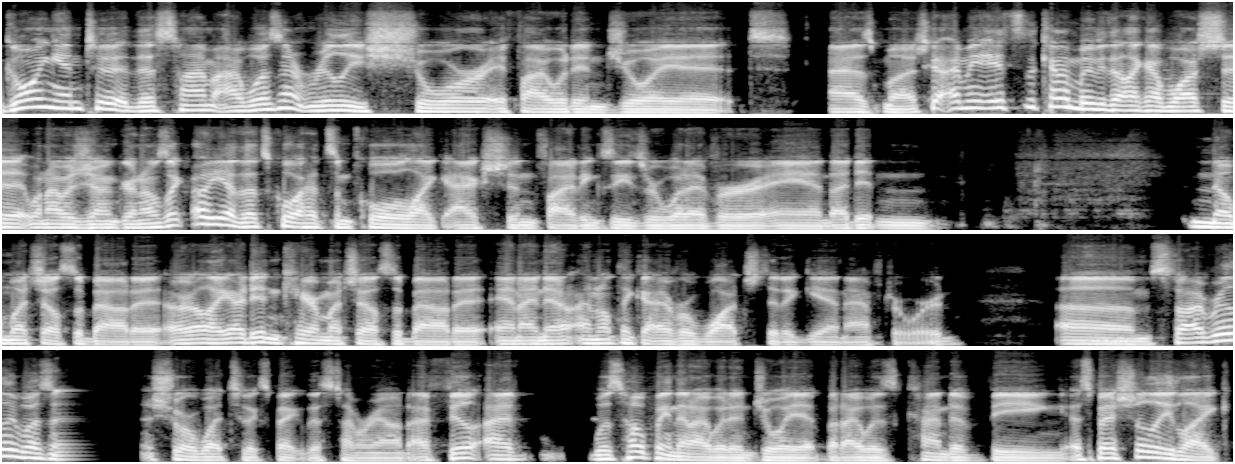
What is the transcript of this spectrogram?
going into it this time, I wasn't really sure if I would enjoy it as much. I mean, it's the kind of movie that like I watched it when I was younger, and I was like, oh yeah, that's cool. I had some cool like action fighting scenes or whatever, and I didn't know much else about it, or like I didn't care much else about it, and I know I don't think I ever watched it again afterward. Um, so I really wasn't sure what to expect this time around. I feel I was hoping that I would enjoy it, but I was kind of being, especially like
